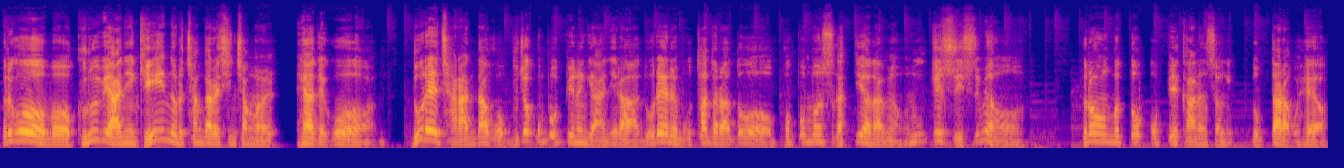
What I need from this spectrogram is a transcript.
그리고 뭐 그룹이 아닌 개인으로 참가를 신청을 해야 되고 노래 잘한다고 무조건 뽑히는 게 아니라 노래를 못하더라도 퍼포먼스가 뛰어나면 웃길 수 있으면 그런 것도 뽑힐 가능성이 높다라고 해요.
